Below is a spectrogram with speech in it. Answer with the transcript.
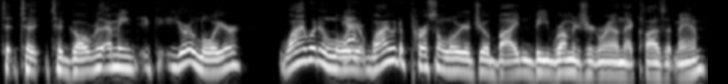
to to to go over? I mean, you're a lawyer. Why would a lawyer? Yeah. Why would a personal lawyer, Joe Biden, be rummaging around that closet, ma'am?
